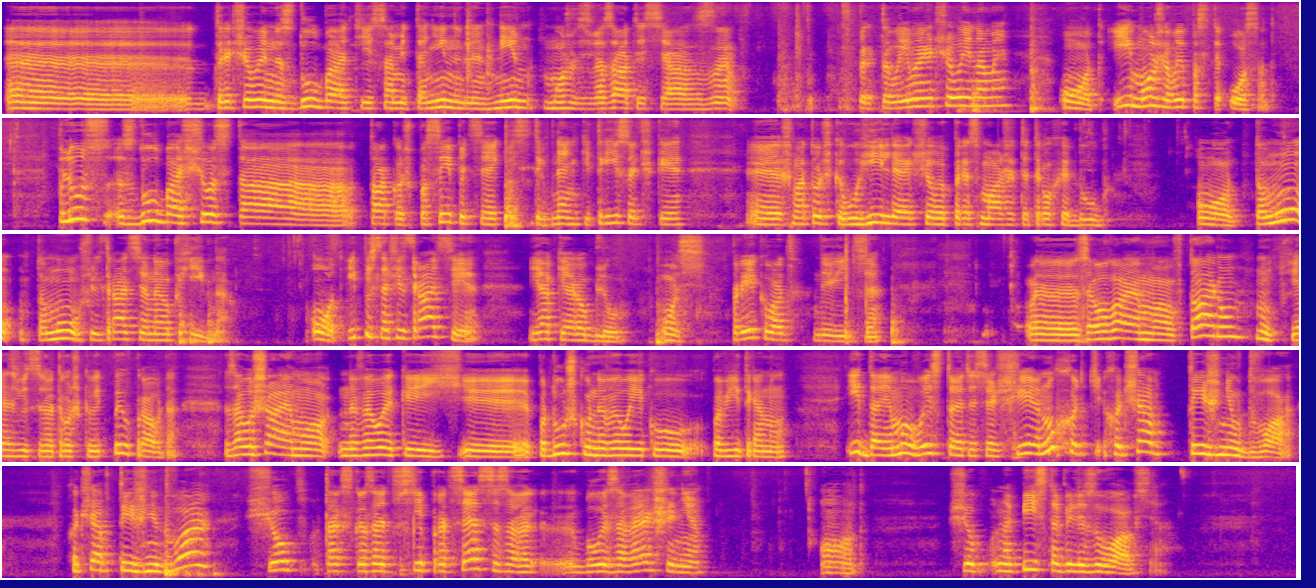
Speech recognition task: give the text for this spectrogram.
Е, речовини з дуба, ті самі таніни, лінгнін можуть зв'язатися з спиртовими речовинами. От, і може випасти осад. Плюс з дуба щось та, також посипеться, якісь дрібненькі трісочки, е, шматочки вугілля, якщо ви пересмажите трохи дуб. От, тому, тому фільтрація необхідна. От, і після фільтрації, як я роблю? Ось приклад, дивіться. Е, заливаємо в тару. Ну, я звідси трошки відпив, правда. Залишаємо невеликий е, подушку невелику повітряну. І даємо вистоятися ще, ну, хоч, хоча б тижнів два. Хоча б тижні два, щоб, так сказати, всі процеси були завершені. От. Щоб напій стабілізувався.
